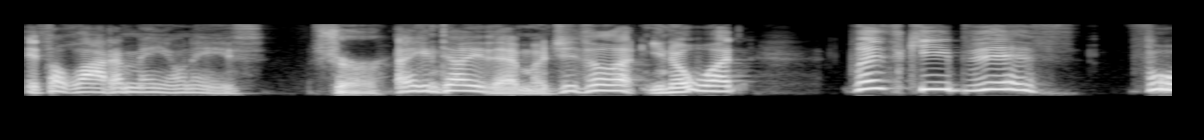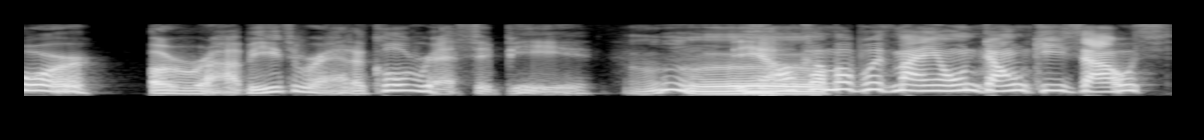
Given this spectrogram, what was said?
it's a lot of mayonnaise. Sure. I can tell you that much. It's a lot. You know what? Let's keep this for a Robbie's radical recipe. Ooh. Yeah, I'll come up with my own donkey sauce.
